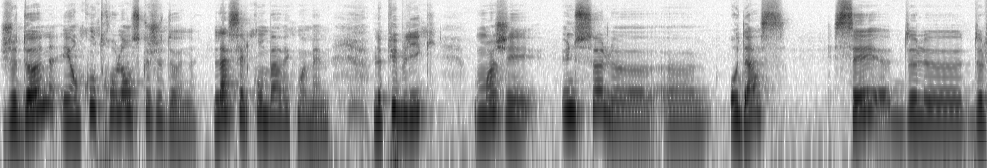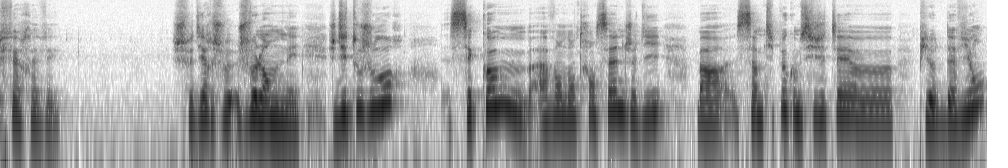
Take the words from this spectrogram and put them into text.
Je donne et en contrôlant ce que je donne. Là, c'est le combat avec moi-même. Le public, moi, j'ai une seule euh, euh, audace, c'est de le, de le faire rêver. Je veux dire, je veux, je veux l'emmener. Je dis toujours, c'est comme avant d'entrer en scène, je dis, bah, c'est un petit peu comme si j'étais euh, pilote d'avion.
